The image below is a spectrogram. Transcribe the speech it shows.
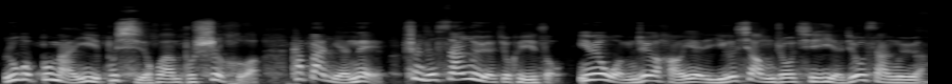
如果不满意、不喜欢、不适合，他半年内甚至三个月就可以走，因为我们这个行业一个项目周期也就三个月，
